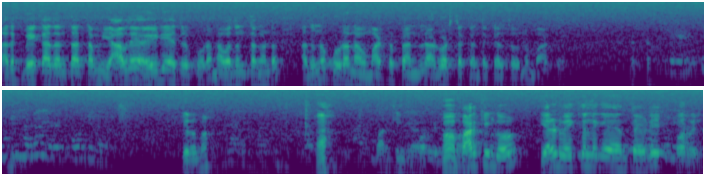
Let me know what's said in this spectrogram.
ಅದಕ್ಕೆ ಬೇಕಾದಂಥ ತಮ್ಮ ಯಾವುದೇ ಐಡಿಯಾ ಇದ್ದರೂ ಕೂಡ ನಾವು ಅದನ್ನು ತಗೊಂಡು ಅದನ್ನು ಕೂಡ ನಾವು ಮಾಸ್ಟರ್ ಪ್ಲಾನಲ್ಲಿ ಅಳವಡಿಸ್ತಕ್ಕಂಥ ಕೆಲಸವನ್ನು ಮಾಡ್ತೇವೆ. ಏನಮ್ಮ? ಹಾಂ ಹಾಂ ಪಾರ್ಕಿಂಗು ಎರಡು ವೆಹಿಕಲ್ಗೆ ಅಂತ ಹೇಳಿ four wheel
